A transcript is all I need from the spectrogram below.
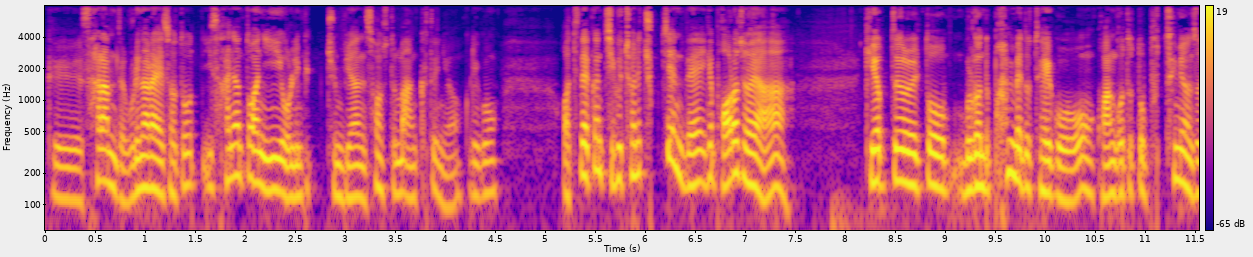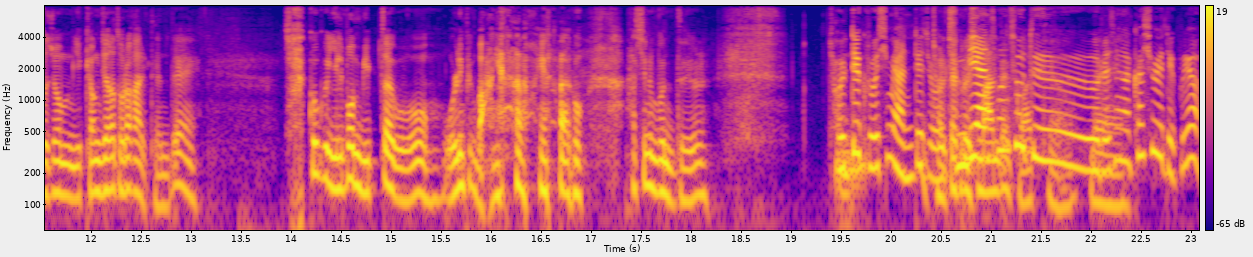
그 사람들 우리나라에서도 이 4년 동안 이 올림픽 준비한 선수들 많거든요. 그리고 어찌됐건 지구촌의 축제인데 이게 벌어져야 기업들 또 물건도 판매도 되고 광고도 또 붙으면서 좀 경제가 돌아갈 텐데 자꾸 그 일본 밉다고 올림픽 망해라 망해라고 하시는 분들 절대 음, 그러시면 안 되죠. 준비한 안 선수들을 네. 생각하셔야 되고요.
